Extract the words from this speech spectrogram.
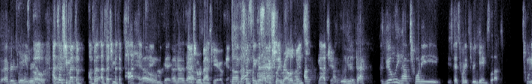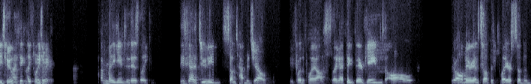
So every game. oh, I thought you meant the. I bet- thought you meant the pothead No, thing. Okay, no, no, no. gotcha. We're back here. Okay, No, that's- something that's actually relevant. I'm- gotcha. I'm looking at back because we only have 20. You said 23 games left. Twenty-two. I think like Twenty-three. however many games it is, like these guys do need some time to gel before the playoffs. Like I think their games all they're all very unselfish players, so they'll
